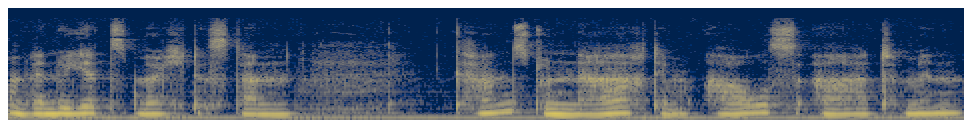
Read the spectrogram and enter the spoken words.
Und wenn du jetzt möchtest, dann kannst du nach dem Ausatmen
